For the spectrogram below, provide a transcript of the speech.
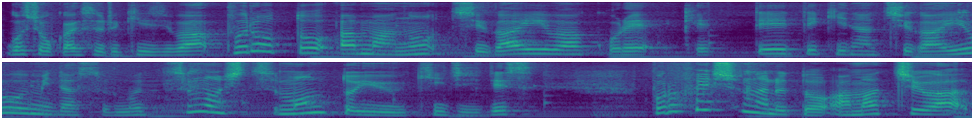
ご紹介する記事は「プロとアマの違いはこれ。決定的な違いを生み出す6つの質問」という記事です。プロフェッショナルとアマチュア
